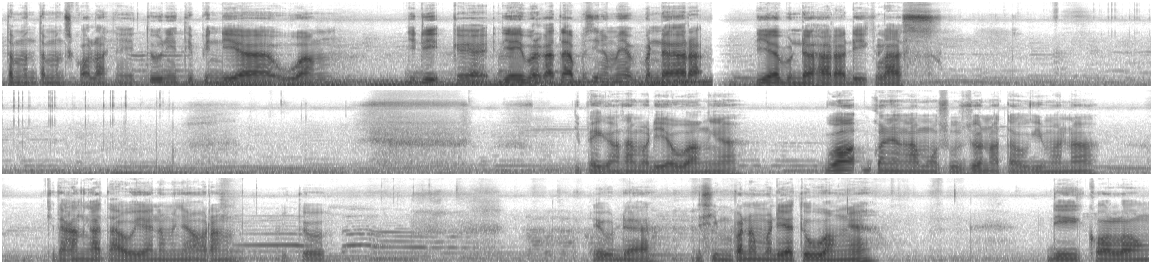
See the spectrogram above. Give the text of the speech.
teman-teman sekolahnya itu nitipin dia uang. Jadi kayak dia berkata apa sih namanya? Bendahara. Dia bendahara di kelas. Dipegang sama dia uangnya. Gua bukan yang nggak mau suzon atau gimana. Kita kan nggak tahu ya namanya orang itu. Ya udah disimpan sama dia tuh uangnya di kolong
